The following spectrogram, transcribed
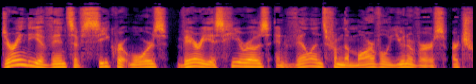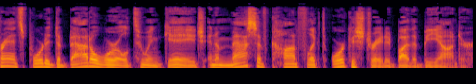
During the events of Secret Wars, various heroes and villains from the Marvel Universe are transported to Battleworld to engage in a massive conflict orchestrated by the Beyonder.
